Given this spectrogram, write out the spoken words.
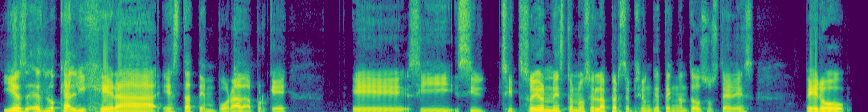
Y es, es lo que aligera esta temporada, porque eh, si, si, si, soy honesto, no sé la percepción que tengan todos ustedes, pero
